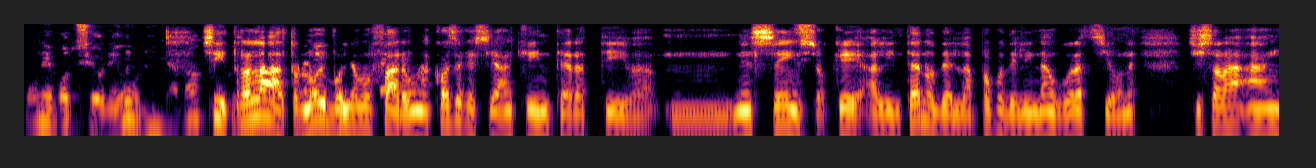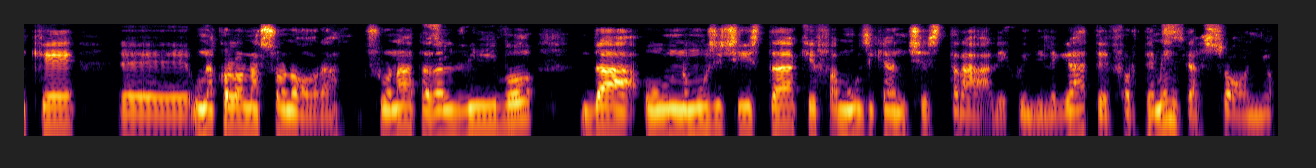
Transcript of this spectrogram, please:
un'emozione unica. No? Sì, tra l'altro noi vogliamo fare una cosa che sia anche interattiva, mh, mm, nel senso che all'interno dell'inaugurazione ci sarà anche eh, una colonna sonora suonata dal vivo da un musicista che fa musiche ancestrali, quindi legate fortemente al sogno,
